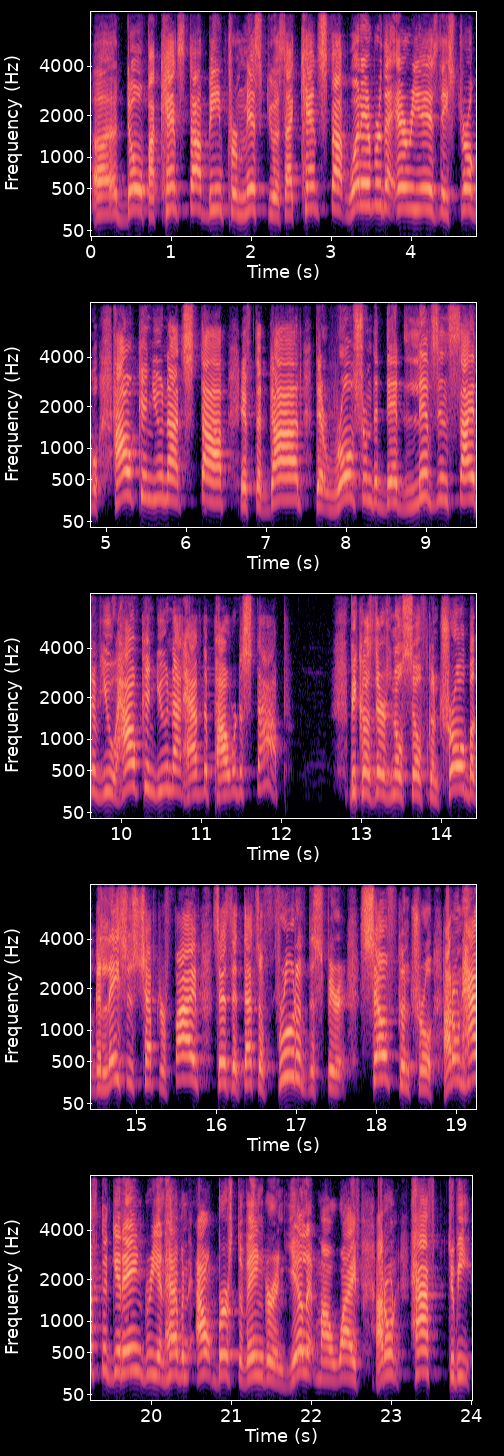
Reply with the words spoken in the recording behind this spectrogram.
uh, dope. I can't stop being promiscuous. I can't stop whatever the area is they struggle. How can you not stop if the God that rose from the dead lives inside of you? How can you not have the power to stop? Because there's no self control. But Galatians chapter 5 says that that's a fruit of the Spirit self control. I don't have to get angry and have an outburst of anger and yell at my wife. I don't have to be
